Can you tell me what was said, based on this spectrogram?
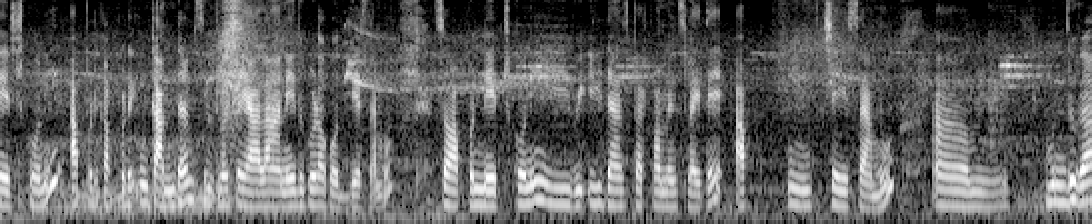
నేర్చుకొని అప్పటికప్పుడు ఇంకా అందరం సింక్లో చేయాలా అనేది కూడా ఒక ఉద్దేశము. సో అప్పుడు నేర్చుకొని ఈ ఈ డ్యాన్స్ పెర్ఫార్మెన్స్లో అయితే అప్ చేసాము ముందుగా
